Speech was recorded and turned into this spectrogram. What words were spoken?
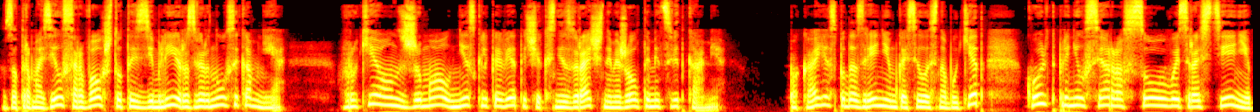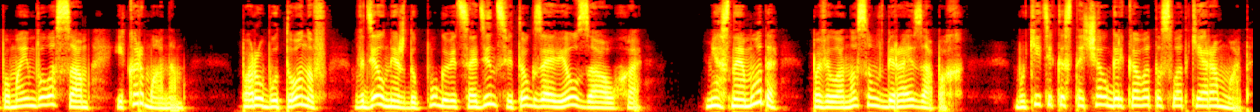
Затормозил, сорвал что-то с земли и развернулся ко мне. В руке он сжимал несколько веточек с незрачными желтыми цветками. Пока я с подозрением косилась на букет, Кольт принялся рассовывать растения по моим волосам и карманам. Пару бутонов вдел между пуговиц, один цветок завел за ухо. «Местная мода?» — повела носом, вбирая запах. Букетик источал горьковато-сладкий аромат.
